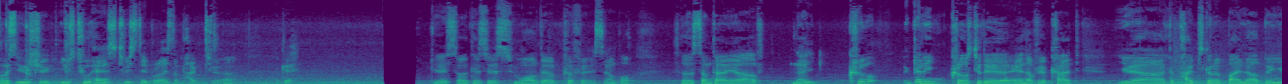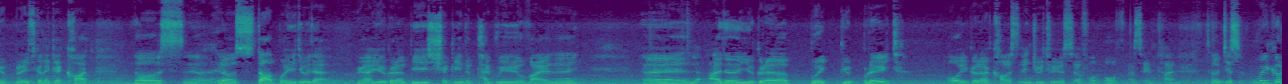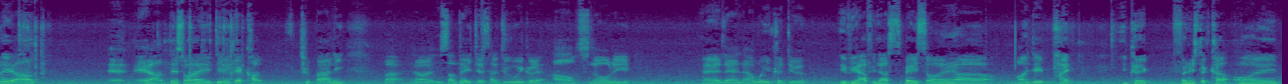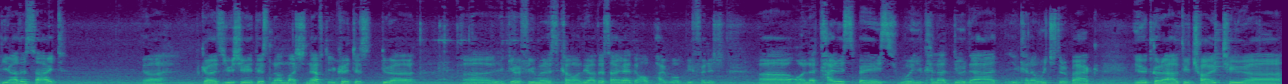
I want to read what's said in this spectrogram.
course you should use two hands to stabilize the pipe too, huh? Okay. Okay, so this is one of the perfect example. So sometimes uh, clo getting close to the end of your cut, yeah, the pipe's gonna bind up and your blade's gonna get caught. So you know, stop when you do that. Yeah, you're gonna be shaking the pipe really violently, and either you're gonna break your blade or you're gonna cause injury to yourself or both at the same time. So just wiggle it out. You know, this one didn't get caught too badly, but you know, sometimes you just have to wiggle it out slowly. And then uh, what you could do, if you have enough space on uh, on the pipe, you could finish the cut on the other side. Uh, because usually there's not much left. You could just do a uh, give a few minutes cut on the other side and the whole pipe will be finished. Uh, on a tighter space where you cannot do that, you cannot reach through back, you're gonna have to try to uh,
